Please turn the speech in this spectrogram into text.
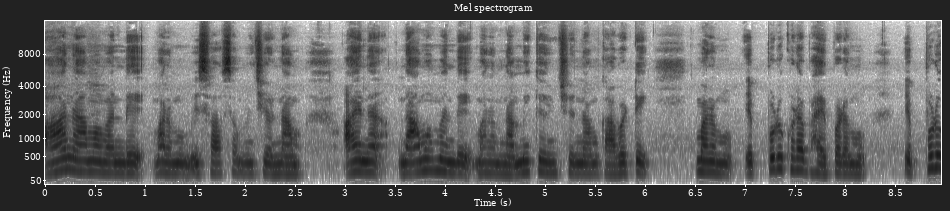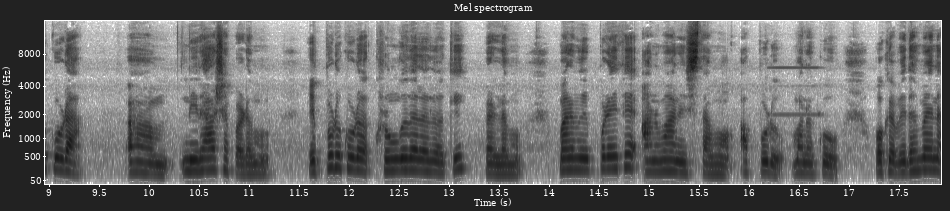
ఆ నామందే మనము విశ్వాసం ఉంచి ఉన్నాము. ఆయన నామందే మనం నమ్మిక ఉంచున్నాం కాబట్టి మనము ఎప్పుడు కూడా భయపడము ఎప్పుడు కూడా నిరాశపడము ఎప్పుడు కూడా కృంగుదలలోకి వెళ్ళము. మనం ఎప్పుడైతే అనుమానిస్తామో అప్పుడు మనకు ఒక విధమైన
